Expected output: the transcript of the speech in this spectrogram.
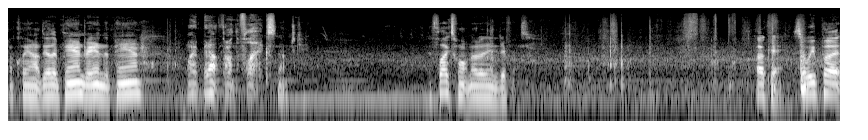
I'll clean out the other pan, drain in the pan, wipe it out, throw in the flex. No, I'm just kidding. The flex won't notice any difference. Okay, so we put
